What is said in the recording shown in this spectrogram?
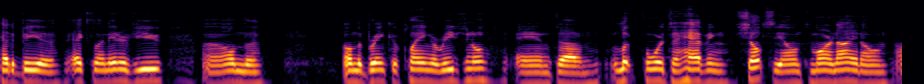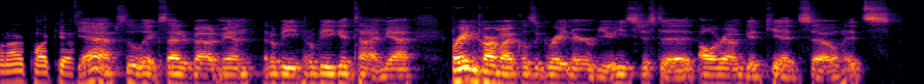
had to be an excellent interview on the on the brink of playing a regional, and um, look forward to having Schultze on tomorrow night on on our podcast. Yeah, absolutely excited about it, man. It'll be it'll be a good time. Yeah, Braden Carmichael's a great interview. He's just a all around good kid. So it's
